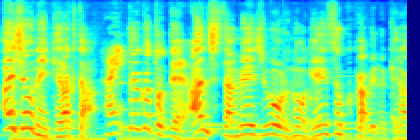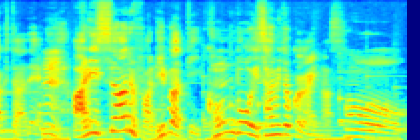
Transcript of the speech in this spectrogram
相性のいいキャラクター、はい。ということでアンチダメージボールの原則壁のキャラクターで、ん。アリス・アルファリバティ近藤勇とかがいます。お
